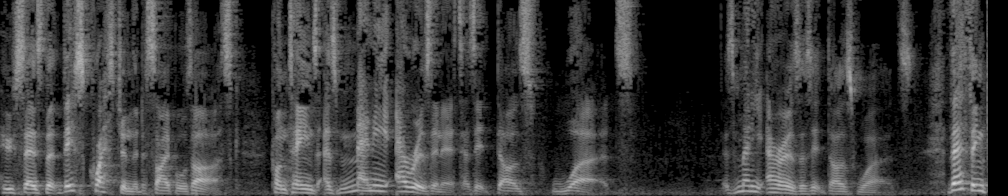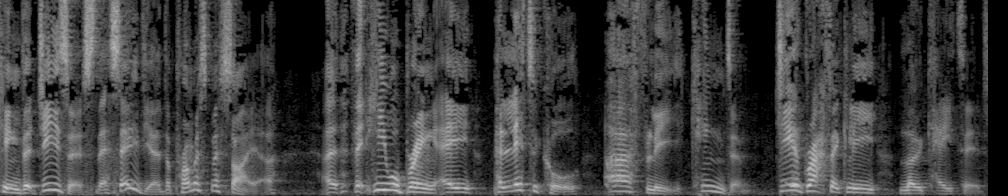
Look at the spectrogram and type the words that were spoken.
who says that this question the disciples ask contains as many errors in it as it does words. As many errors as it does words. They're thinking that Jesus, their Savior, the promised Messiah, uh, that he will bring a political, earthly kingdom, geographically located,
